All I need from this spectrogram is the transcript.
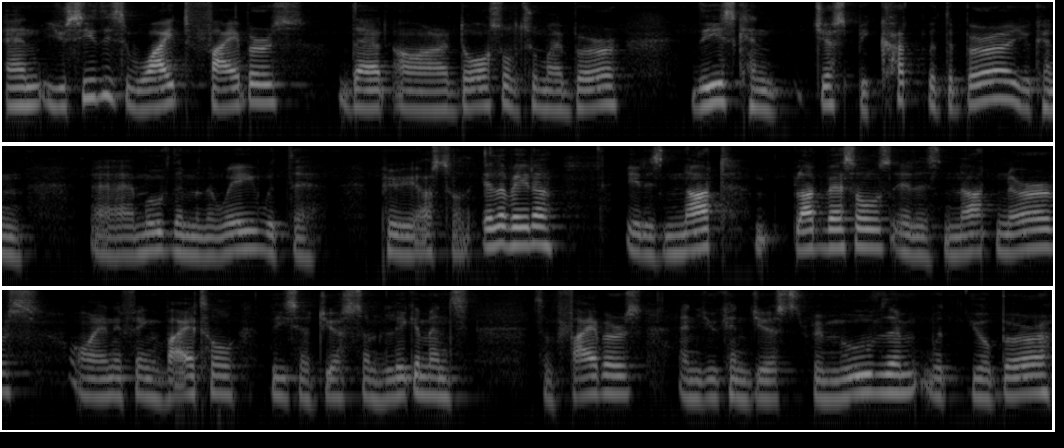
And you see these white fibers that are dorsal to my burr. These can just be cut with the burr. You can uh, move them in the way with the periosteal elevator. It is not blood vessels, it is not nerves or anything vital. These are just some ligaments, some fibers, and you can just remove them with your burr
